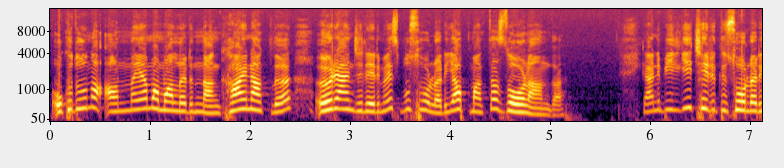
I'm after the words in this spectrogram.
okuduğunu anlayamamalarından kaynaklı öğrencilerimiz bu soruları yapmakta zorlandı. Yani bilgi içerikli soruları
